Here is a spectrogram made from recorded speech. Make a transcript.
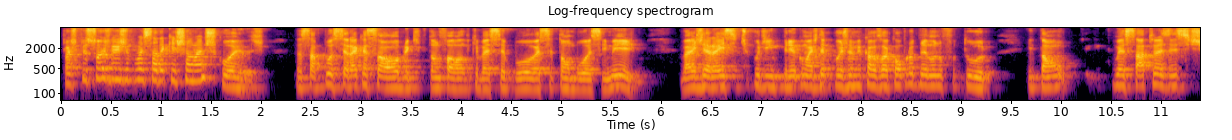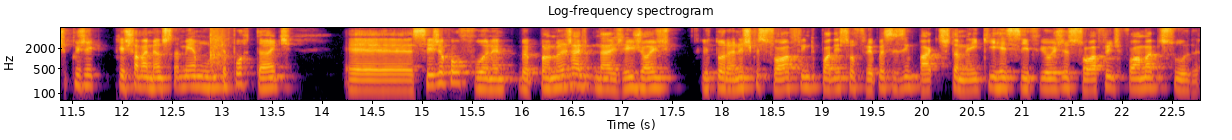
para as pessoas vejam começar a questionar as coisas. Pensar, pô, será que essa obra que estão falando que vai ser boa, vai ser tão boa assim mesmo? Vai gerar esse tipo de emprego, mas depois vai me causar qual problema no futuro? Então, começar a trazer esses tipos de questionamentos também é muito importante, é, seja qual for, né? Pelo menos nas, nas regiões litorâneas que sofrem, que podem sofrer com esses impactos também que Recife hoje sofre de forma absurda.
